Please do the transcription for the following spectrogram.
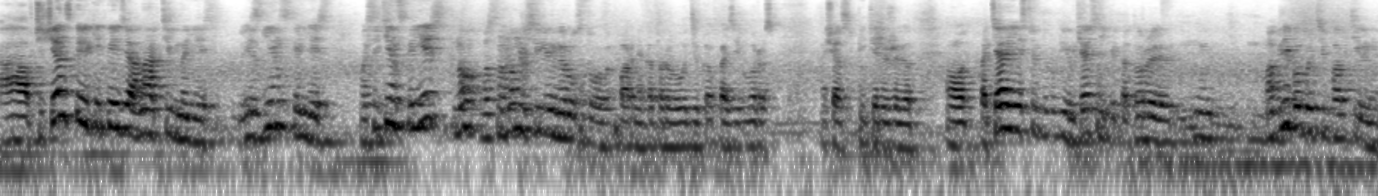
А в чеченской Википедии она активно есть, в лезгинской есть. В Осетинской есть, но в основном усилиями русского парня, который в Владикавказе вырос, а сейчас в Питере живет. Вот. Хотя есть и другие участники, которые ну, могли бы быть и поактивнее.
